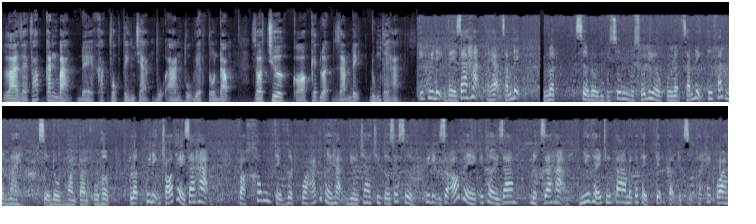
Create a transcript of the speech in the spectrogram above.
là giải pháp căn bản để khắc phục tình trạng vụ án vụ việc tồn động do chưa có kết luận giám định đúng thời hạn. Cái quy định về gia hạn thời hạn giám định, luật sửa đổi bổ sung một số điều của luật giám định tư pháp lần này sửa đổi hoàn toàn phù hợp. Luật quy định có thể gia hạn và không thể vượt quá cái thời hạn điều tra truy tố xét xử, quy định rõ về cái thời gian được gia hạn. Như thế chúng ta mới có thể tiệm cận được sự thật khách quan.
